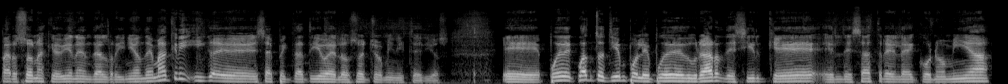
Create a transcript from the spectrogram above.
personas que vienen del riñón de Macri y eh, esa expectativa de los ocho ministerios. Eh, ¿puede, ¿Cuánto tiempo le puede durar decir que el desastre de la economía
